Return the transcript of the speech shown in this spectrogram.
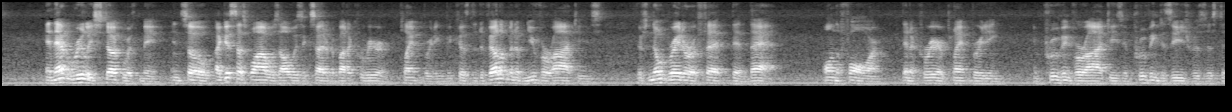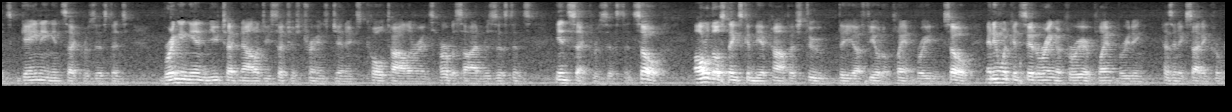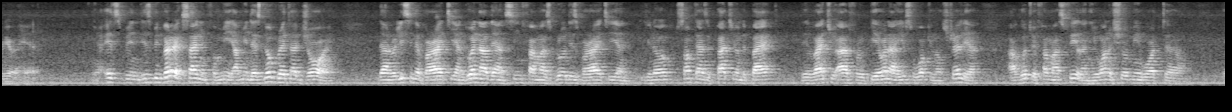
And that really stuck with me. And so I guess that's why I was always excited about a career in plant breeding because the development of new varieties, there's no greater effect than that on the farm than a career in plant breeding, improving varieties, improving disease resistance, gaining insect resistance, bringing in new technologies such as transgenics, cold tolerance, herbicide resistance, insect resistance. So all of those things can be accomplished through the uh, field of plant breeding. So anyone considering a career in plant breeding has an exciting career ahead. Yeah, it's been it's been very exciting for me. I mean, there's no greater joy than releasing a variety and going out there and seeing farmers grow this variety. And you know, sometimes they pat you on the back, they invite you out for a beer. When I used to work in Australia, I'll go to a farmer's field and he want to show me what uh,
